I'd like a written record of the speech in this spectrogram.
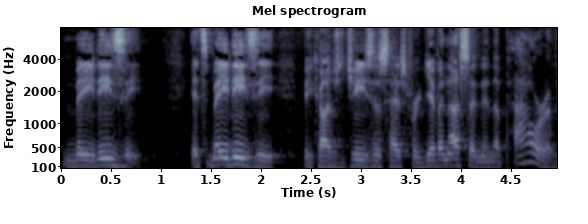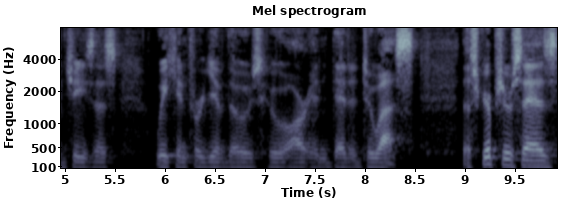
Made Easy. It's made easy because Jesus has forgiven us, and in the power of Jesus, we can forgive those who are indebted to us. The scripture says,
